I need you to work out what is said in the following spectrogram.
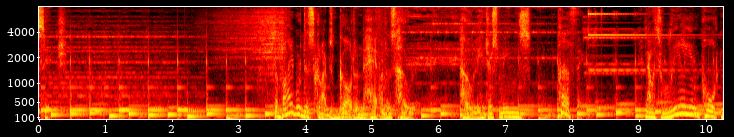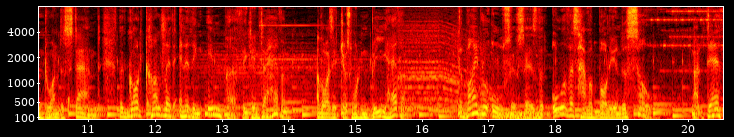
The Message. The Bible describes God and heaven as holy. Holy just means perfect. Now it's really important to understand that God can't let anything imperfect into heaven. Otherwise it just wouldn't be heaven. The Bible also says that all of us have a body and a soul. At death,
